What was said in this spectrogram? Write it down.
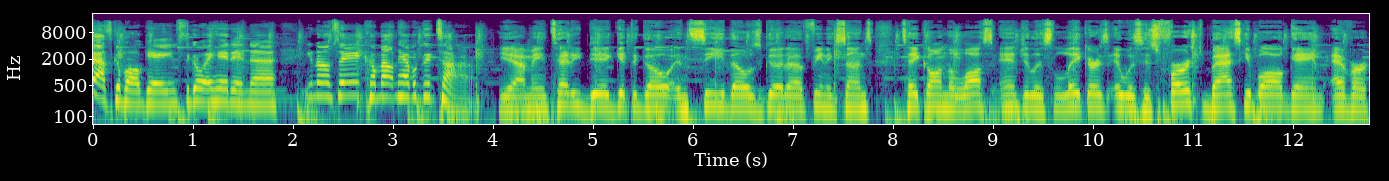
Basketball games to go ahead and uh, you know what I'm saying, come out and have a good time. Yeah, I mean, Teddy did get to go and see those good uh, Phoenix Suns take on the Los Angeles Lakers. It was his first basketball game ever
